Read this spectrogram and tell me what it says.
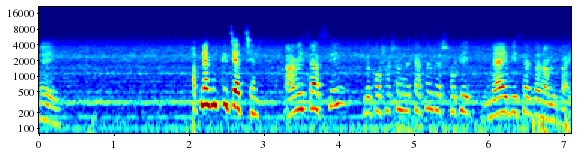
এই। আপনি এখন কি চাচ্ছেন? আমি চাচ্ছি যে প্রশাসনের কাছে যে সঠিক ন্যায় বিচার যেন আমি পাই।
